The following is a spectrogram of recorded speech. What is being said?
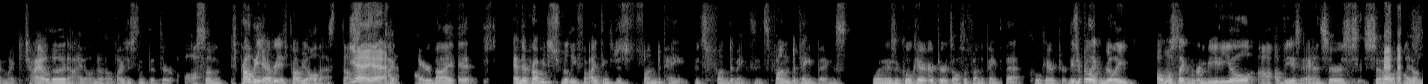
in my childhood. I don't know if I just think that they're awesome. It's probably every. It's probably all that stuff. yeah yeah I'm tired by it. And they're probably just really fun. I think they're just fun to paint. It's fun to make. It's fun to paint things. When there's a cool character, it's also fun to paint that cool character. These are like really almost like remedial, obvious answers. So I don't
